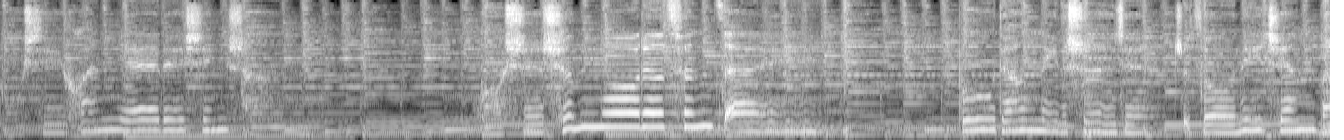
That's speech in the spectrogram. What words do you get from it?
不喜欢也得欣赏。我是沉默的存在，不当你的世界，只做你肩膀，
